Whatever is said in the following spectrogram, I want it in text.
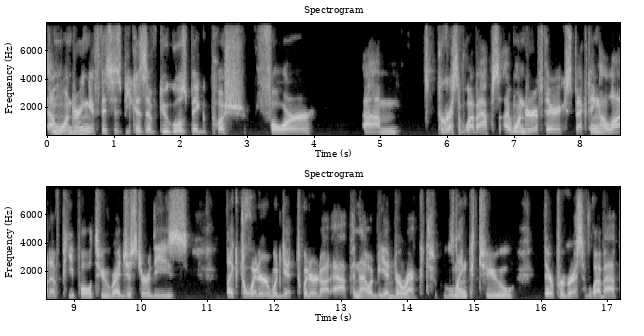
I'm wondering if this is because of Google's big push for um, progressive web apps. I wonder if they're expecting a lot of people to register these. Like Twitter would get Twitter.app, and that would be a Mhm. direct link to their progressive web app.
